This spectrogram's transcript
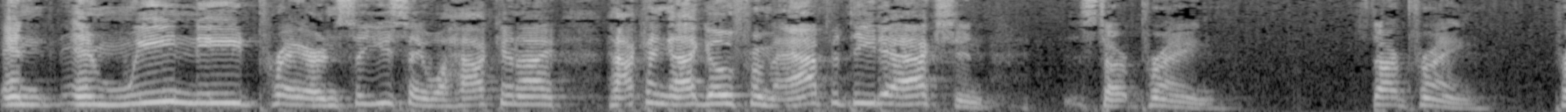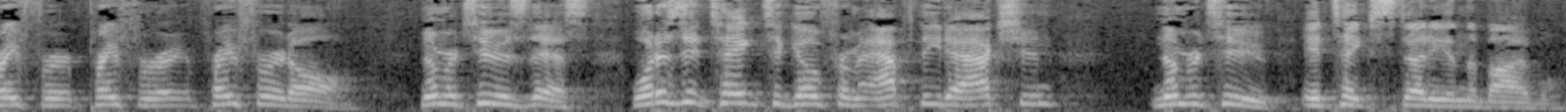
and, and we need prayer. And so you say, well, how can I how can I go from apathy to action? Start praying. Start praying. Pray for pray for pray for it all. Number two is this: What does it take to go from apathy to action? Number two, it takes study in the Bible.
